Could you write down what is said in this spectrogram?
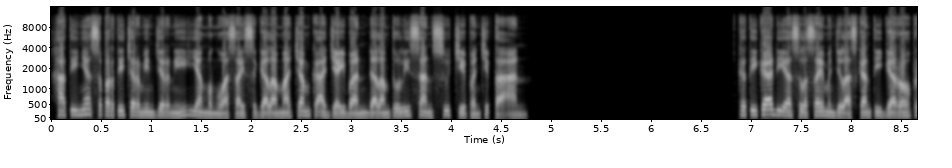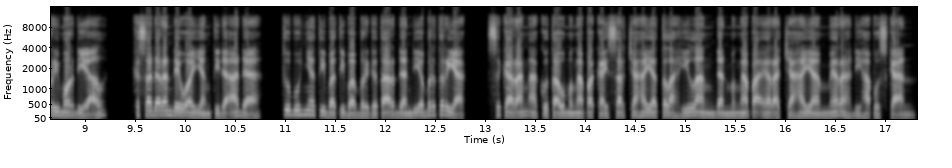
Hatinya seperti cermin jernih yang menguasai segala macam keajaiban dalam tulisan suci penciptaan. Ketika dia selesai menjelaskan tiga roh primordial, kesadaran dewa yang tidak ada, tubuhnya tiba-tiba bergetar dan dia berteriak, sekarang aku tahu mengapa Kaisar Cahaya telah hilang dan mengapa era cahaya merah dihapuskan.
